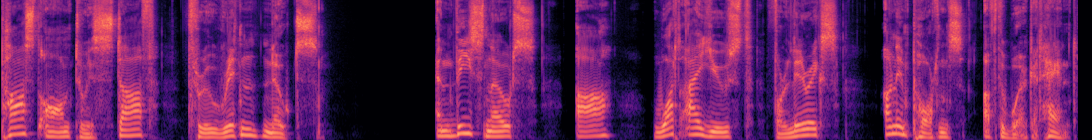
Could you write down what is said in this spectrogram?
passed on to his staff through written notes. And these notes are what I used for lyrics on importance of the work at hand.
